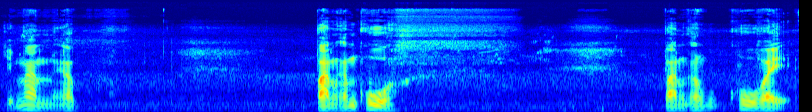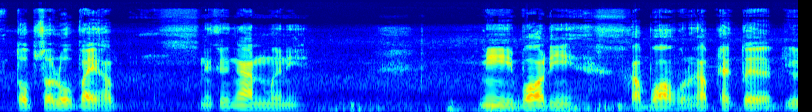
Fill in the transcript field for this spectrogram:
เก็บงานนะครับ ปั่นคันคู่ ปั่นคันคู่ไว้ตบโซโลไว้ครับ นี่คืองานมือนี้ มีบอดีกับบอพุ่นครับแท็กเตอร์อยู่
